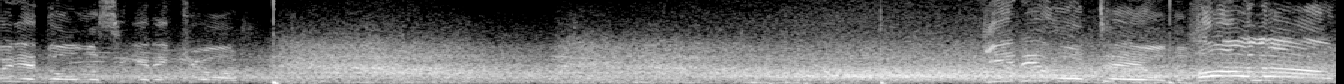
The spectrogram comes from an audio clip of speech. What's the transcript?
Öyle de olması gerekiyor. Geri ortaya yolda. Haaland!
